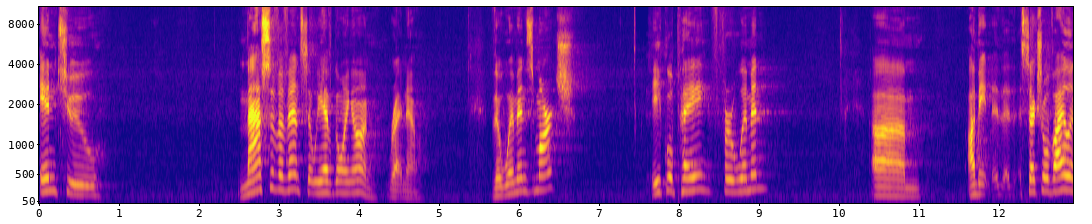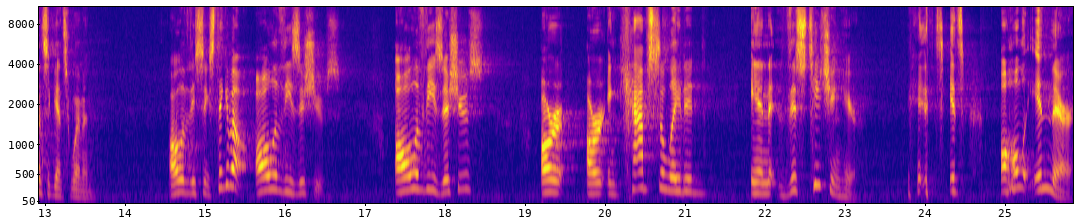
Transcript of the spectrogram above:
into massive events that we have going on right now the Women's March, equal pay for women, um, I mean, sexual violence against women all of these things. Think about all of these issues. All of these issues are, are encapsulated in this teaching here. It's, it's all in there.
